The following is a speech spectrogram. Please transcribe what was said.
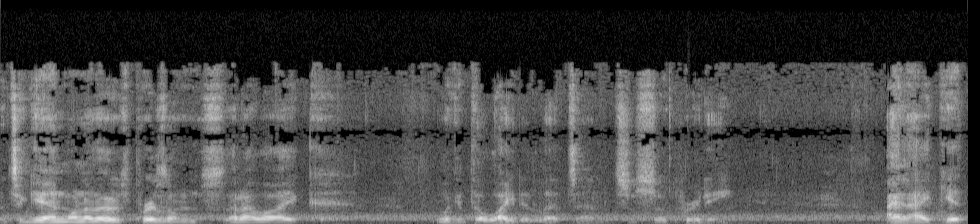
it's again one of those prisms that I like. Look at the light it lets in. It's just so pretty. I like it.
